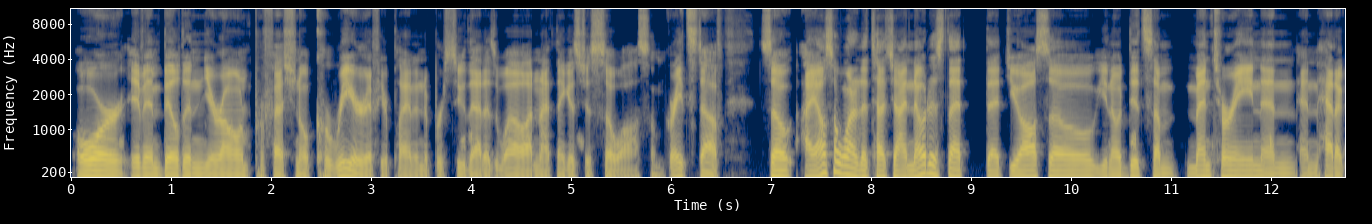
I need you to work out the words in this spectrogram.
or even building your own professional career if you're planning to pursue that as well and i think it's just so awesome. Great stuff. So i also wanted to touch i noticed that that you also you know did some mentoring and and had a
